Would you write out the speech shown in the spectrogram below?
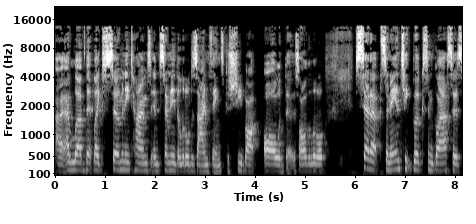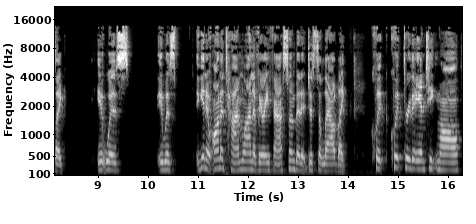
I, I love that like so many times and so many of the little design things because she bought all of those, all the little setups and antique books and glasses. Like it was, it was, you know, on a timeline, a very fast one, but it just allowed like quick, quick through the antique mall.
